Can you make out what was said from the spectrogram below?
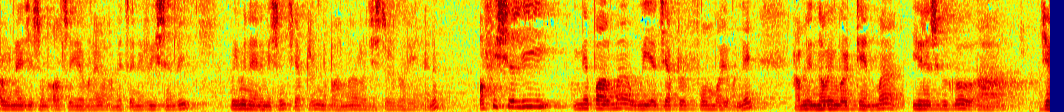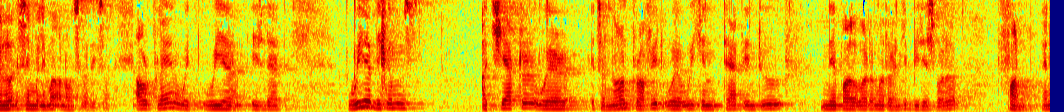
organization also यर भनेर हामीले चाहिँ रिसेन्टली वुमेन एनिमेसन च्याप्टर नेपालमा रजिस्टर गरेँ होइन? अफिसियली नेपालमा वी च्याप्टर फर्म भयो भने हामीले नोभेम्बर टेनमा युनेस्को जेनरल एसेम्ब्लीमा अनाउन्स गर्दैछ our plan with we is that we becomes a chapter where it's a non profit where we can tap into नेपालबाट मात्र होइन कि विदेशबाट फन्ड होइन?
